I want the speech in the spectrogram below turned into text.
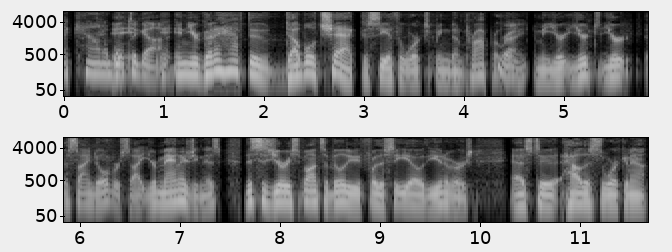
accountable and, to God. And you're going to have to double check to see if the work's being done properly. Right. I mean, you're you're you're assigned oversight. You're managing this. This is your responsibility for the CEO of the universe as to how this is working out.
